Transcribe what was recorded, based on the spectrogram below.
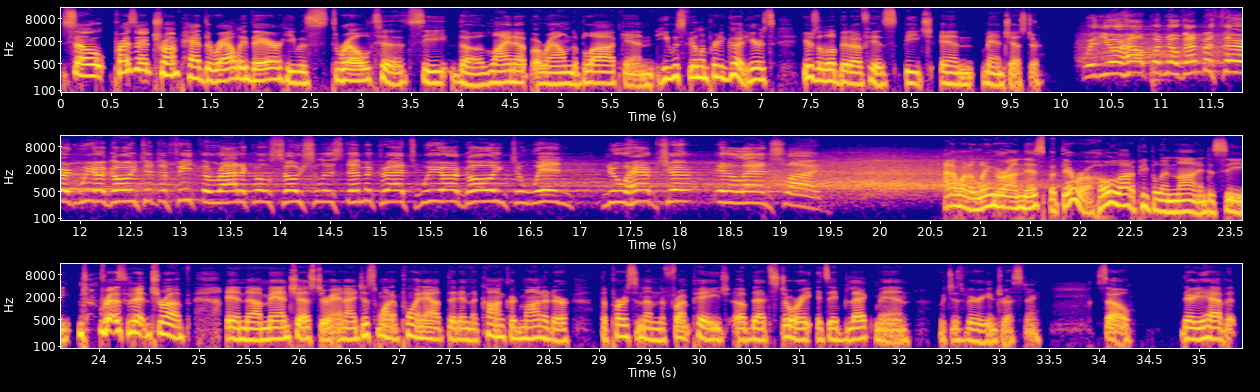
So President Trump had the rally there. He was thrilled to see the lineup around the block, and he was feeling pretty good. Here's here's a little bit of his speech in Manchester. With your help on November 3rd, we are going to defeat the radical socialist Democrats. We are going to win New Hampshire in a landslide. I don't want to linger on this, but there were a whole lot of people in line to see President Trump in uh, Manchester. And I just want to point out that in the Concord Monitor, the person on the front page of that story is a black man, which is very interesting. So there you have it.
